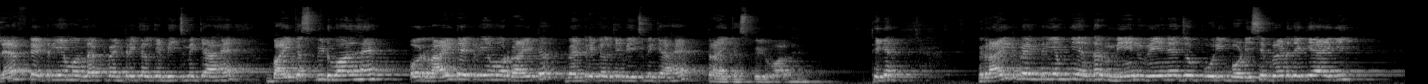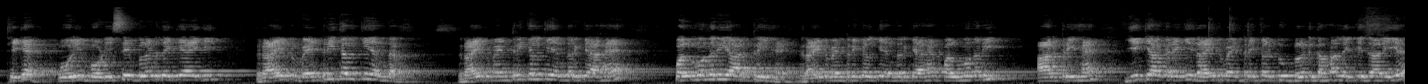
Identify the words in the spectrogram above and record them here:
लेफ़्ट एट्रियम और लेफ़्ट वेंट्रिकल के बीच में क्या है? बाइकस्पीड वाल है और राइट एट्रियम और राइट वेंट्रिकल के बीच में क्या है? ट्राइकस्पीड वाल है। ठीक है? राइट वेंट्रियम के अंदर मेन वेन है जो पूरी बॉडी से ब्लड लेके आएगी। ठीक है? पूरी बॉडी से ब्लड लेके आएगी। राइट वेंट्रिकल के अंदर। राइट वेंट्रिकल के अंदर क्या है? पल्मोनरी आर्टरी है। राइट वेंट्रिकल के अंदर क्या है? पल्मोनरी आर्टरी है। ये क्या करेगी? राइट वेंट्रिकल टू ब्लड कहाँ लेके जा रही है?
